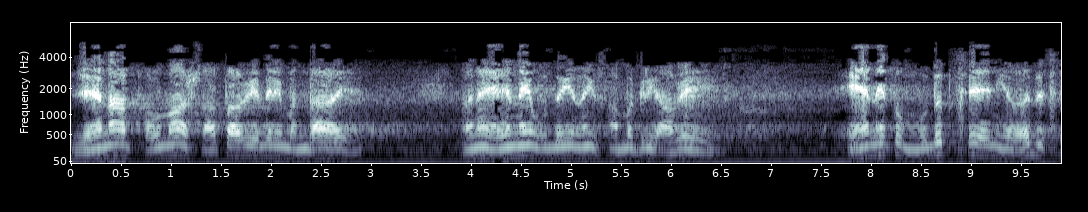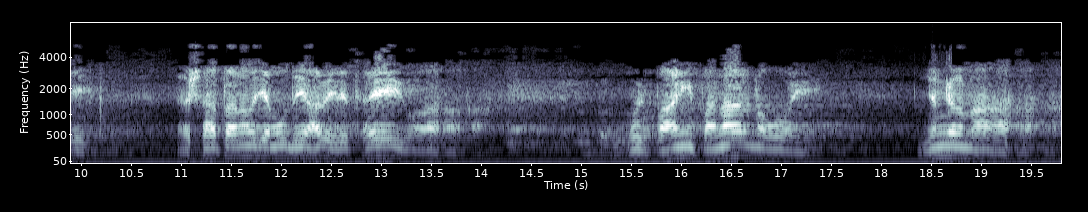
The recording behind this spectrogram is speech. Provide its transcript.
જેના ફળમાં સાતાવેદની બંધાય અને એને ઉદયની સામગ્રી આવે, એને તો મુદત છે, એની હદ છે. સાતાનો જેમ ઉદય આવે એ થઈ હા હા હા કોઈ પાણી પાનાર ન હોય. જંગલમાં હા હા હા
